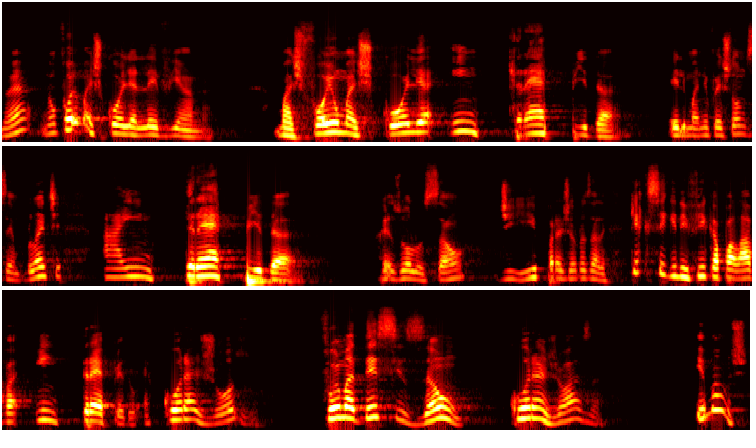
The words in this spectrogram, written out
não é? Não foi uma escolha leviana, mas foi uma escolha intrépida. Ele manifestou no semblante a intrépida resolução de ir para Jerusalém. O que, que significa a palavra intrépido? É corajoso. Foi uma decisão corajosa. Irmãos,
